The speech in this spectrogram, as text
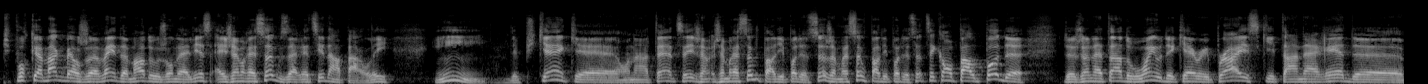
Puis pour que Marc Bergevin demande aux journalistes J'aimerais ça que vous arrêtiez d'en parler. Hum, depuis quand qu'on entend, j'aimerais ça que vous ne parliez pas de ça, j'aimerais ça que vous ne parliez pas de ça. Tu sais, qu'on parle pas de, Jonathan Drouin ou de Carey Price qui est en arrêt de,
